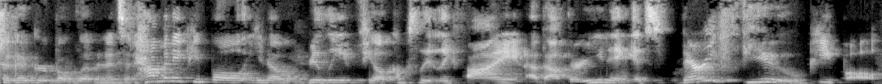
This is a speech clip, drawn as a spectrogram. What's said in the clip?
took a group of women and said, How many people, you know, really feel completely fine about their eating? It's very few people.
